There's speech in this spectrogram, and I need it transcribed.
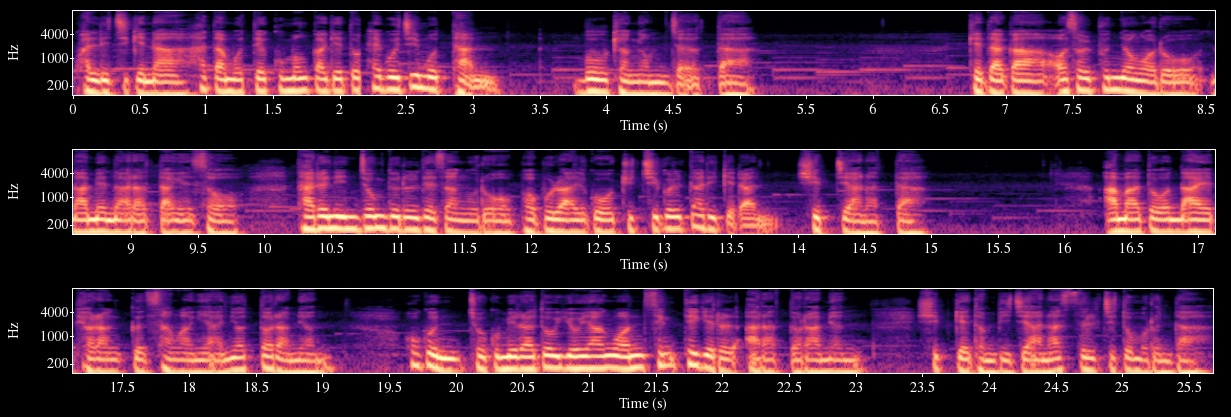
관리직이나 하다못해 구멍가게도 해보지 못한 무경험자였다. 게다가 어설픈 영어로 남의 나라 땅에서 다른 인종들을 대상으로 법을 알고 규칙을 따르기란 쉽지 않았다. 아마도 나의 벼랑 끝 상황이 아니었더라면 혹은 조금이라도 요양원 생태계를 알았더라면 쉽게 덤비지 않았을지도 모른다.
